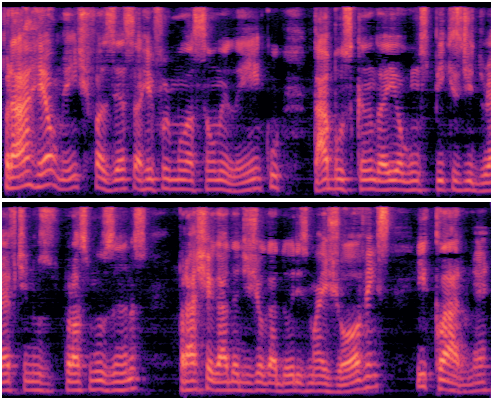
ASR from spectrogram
para realmente fazer essa reformulação no elenco, tá buscando aí alguns piques de draft nos próximos anos para a chegada de jogadores mais jovens. E claro, né,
